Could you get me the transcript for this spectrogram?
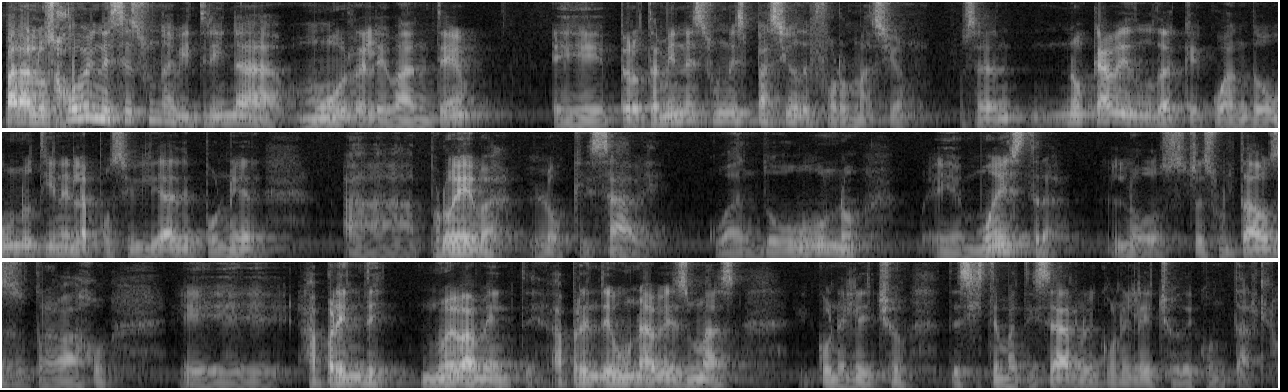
Para los jóvenes es una vitrina muy relevante, eh, pero también es un espacio de formación. O sea, no cabe duda que cuando uno tiene la posibilidad de poner a prueba lo que sabe, cuando uno eh, muestra los resultados de su trabajo, eh, aprende nuevamente, aprende una vez más con el hecho de sistematizarlo y con el hecho de contarlo.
